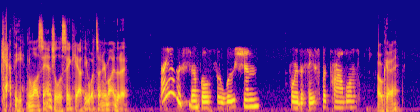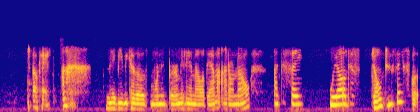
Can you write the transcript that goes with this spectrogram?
Kathy in Los Angeles. Hey, Kathy, what's on your mind today? I have a simple solution for the Facebook problem. Okay. Okay. Maybe because I was born in Birmingham, Alabama. I don't know. I just say we all just don't do Facebook.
